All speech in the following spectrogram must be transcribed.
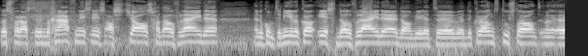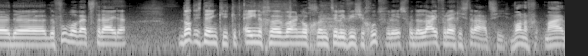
Dat is voor als er een begrafenis is, als Charles gaat overlijden. En dan komt een nieuwe, eerst de overlijden, dan weer het, eh, de kroontoestand, eh, de, de voetbalwedstrijden. Dat is denk ik het enige waar nog een televisie goed voor is, voor de live registratie. Maar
